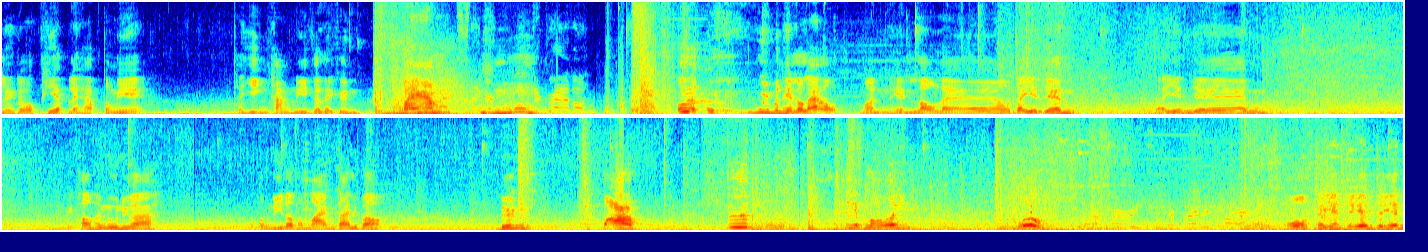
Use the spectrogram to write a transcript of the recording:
เรียกได้ว่าเพียบเลยครับตรงนี้ ถ้ายิงถังนี้เกิดอะไรขึ้นแปมอื้อหือ The gravel! เออโอ้โหมันเห็นเราแล้ว มันเห็นเราแล้ว ใจเย็นๆใจเย็นๆไปเข้าทางนู้นดีกว่าก็ตรงนี้เราทำลายมันได้หรือเปล่า ดึงปาบอึดเรียบร้อยโอ้โอ้ใจเย็นใจเย็นใจเย็น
